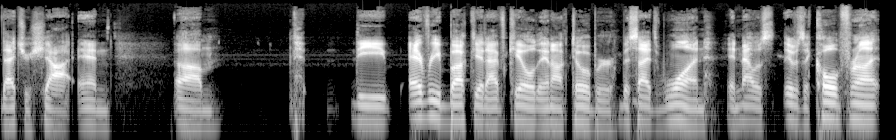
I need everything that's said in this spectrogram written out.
that's your shot. And um the every buck that I've killed in October, besides one, and that was it was a cold front.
